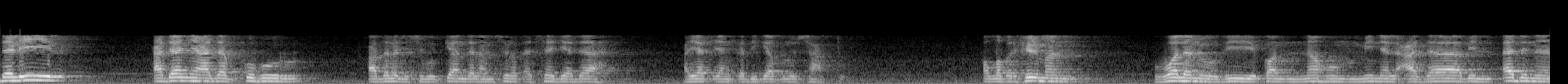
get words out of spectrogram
dalil adanya adab kubur adalah disebutkan dalam surat As-Sajdah ayat yang ke-31. Allah berfirman, "Walanudhiqannahum minal azabil adna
